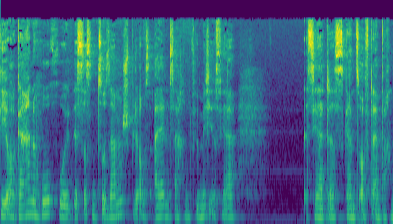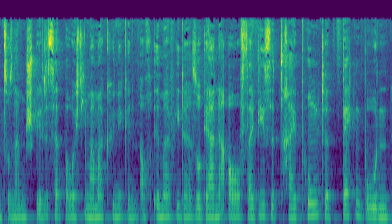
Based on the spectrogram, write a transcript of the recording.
die Organe hochholt, ist es ein Zusammenspiel aus allen Sachen. Für mich ist ja, ist ja das ganz oft einfach ein Zusammenspiel. Deshalb baue ich die Mama Königin auch immer wieder so gerne auf, weil diese drei Punkte, Beckenboden,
